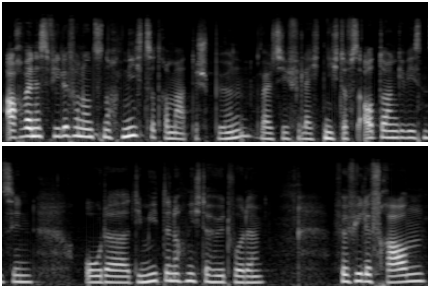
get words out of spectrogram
Auch wenn es viele von uns noch nicht so dramatisch spüren, weil sie vielleicht nicht aufs Auto angewiesen sind oder die Miete noch nicht erhöht wurde, für viele Frauen,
